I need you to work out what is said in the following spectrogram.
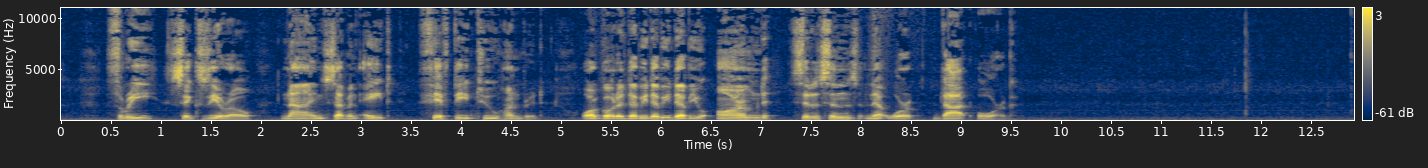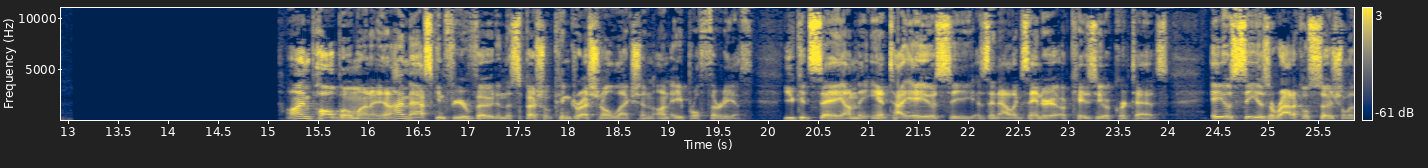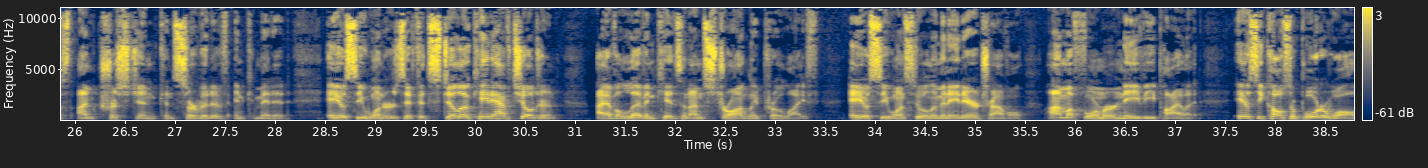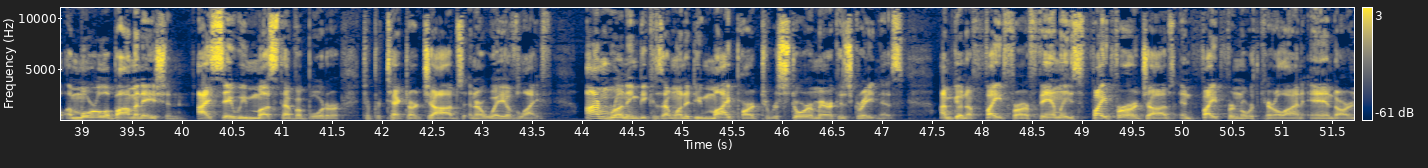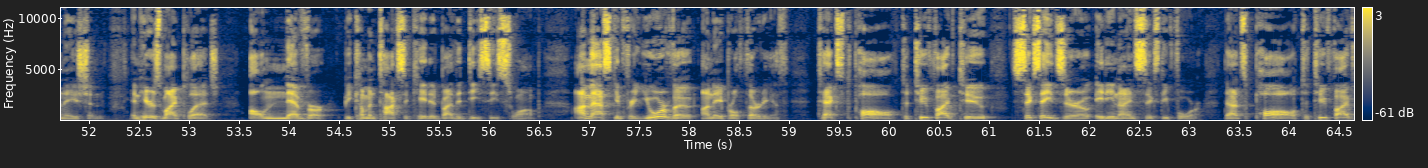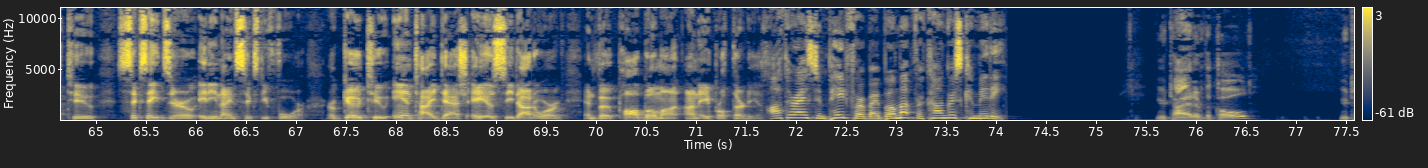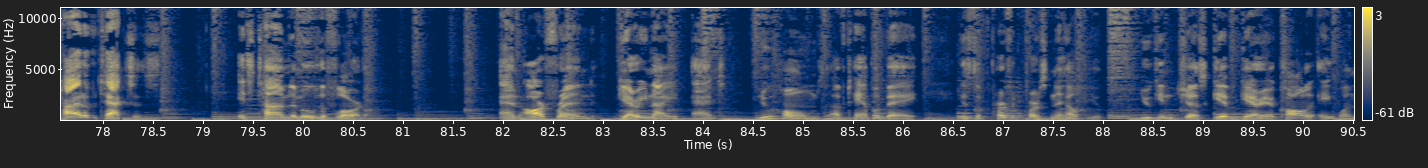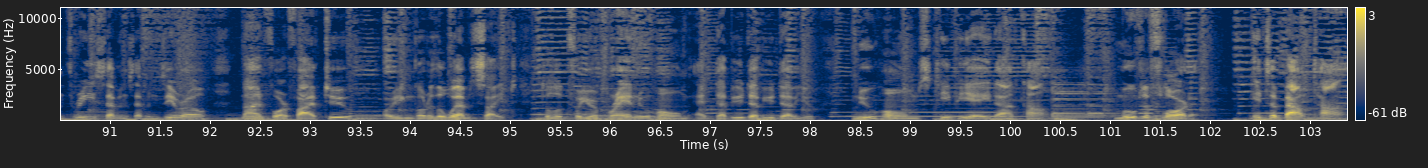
360 978 5200. Or go to www.armedcitizensnetwork.org. I'm Paul Beaumont, and I'm asking for your vote in the special congressional election on April 30th. You could say I'm the anti AOC, as in Alexandria Ocasio Cortez. AOC is a radical socialist. I'm Christian, conservative, and committed. AOC wonders if it's still okay to have children. I have 11 kids and I'm strongly pro life. AOC wants to eliminate air travel. I'm a former Navy pilot. AOC calls the border wall a moral abomination. I say we must have a border to protect our jobs and our way of life. I'm running because I want to do my part to restore America's greatness. I'm going to fight for our families, fight for our jobs, and fight for North Carolina and our nation. And here's my pledge I'll never become intoxicated by the DC swamp. I'm asking for your vote on April 30th. Text Paul to 252 680 8964. That's Paul to 252 680 8964. Or go to anti AOC.org and vote Paul Beaumont on April 30th. Authorized and paid for by Beaumont for Congress Committee. You're tired of the cold? You're tired of the taxes? It's time to move to Florida. And our friend Gary Knight at New Homes of Tampa Bay is the perfect person to help you. You can just give Gary a call at 813 770 9452, or you can go to the website to look for your brand new home at www.newhomestpa.com. Move to Florida. It's about time.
